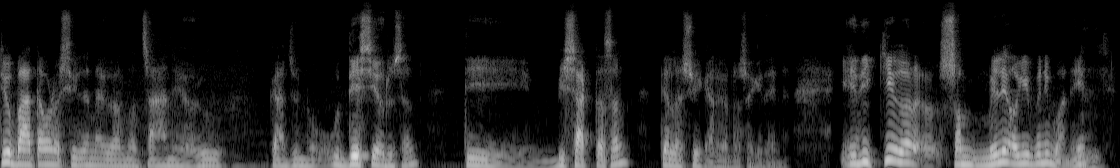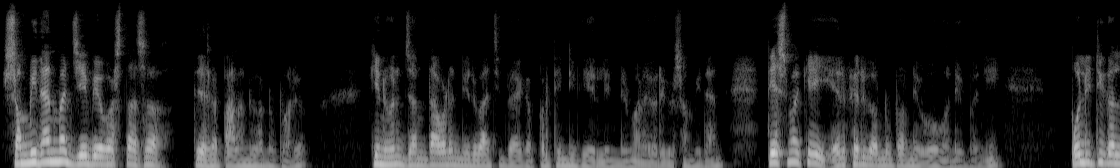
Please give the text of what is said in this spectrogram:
त्यो वातावरण सिर्जना गर्न चाहनेहरूका जुन उद्देश्यहरू छन् ती विषाक्त छन् त्यसलाई स्वीकार गर्न सकिँदैन। यदि के गर मैले अघि पनि भने संविधानमा जे व्यवस्था छ त्यसलाई पालन गर्नु पर्यो। किनभने जनताबाट निर्वाचित भएका प्रतिनिधिहरूले निर्माण गरेको संविधान त्यसमा केही हेरफेर गर्नुपर्ने हो भने पनि पोलिटिकल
